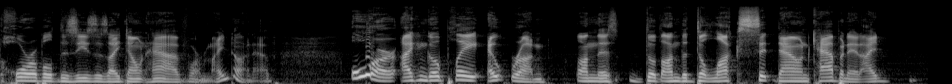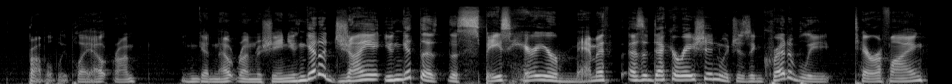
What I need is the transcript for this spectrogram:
horrible diseases I don't have or might not have, or I can go play Outrun on this on the deluxe sit down cabinet. I'd probably play Outrun. You can get an Outrun machine. You can get a giant. You can get the the Space Harrier Mammoth as a decoration, which is incredibly terrifying.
